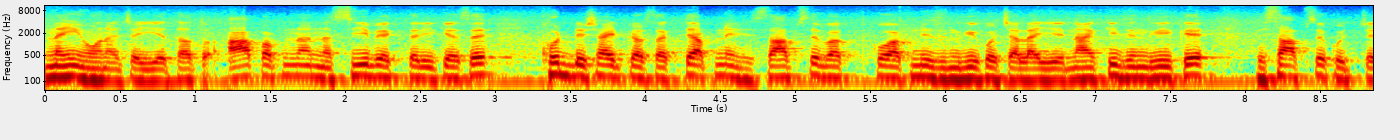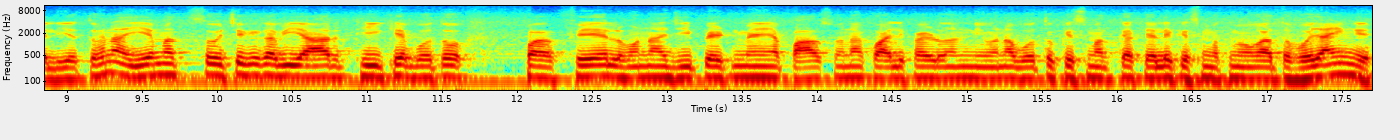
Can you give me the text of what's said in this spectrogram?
नहीं होना चाहिए था। तो आप अपना नसीब एक तरीके से खुद डिसाइड कर सकते हैं, अपने हिसाब से वक्त को, अपनी ज़िंदगी को चलाइए, ना कि ज़िंदगी के हिसाब से कुछ चलिए। तो है ना, ये मत सोचिए कि कभी यार ठीक है, वो तो फेल होना जी पेट में या पास होना क्वालिफाइड होना, नहीं होना, वो तो किस्मत का खेल है, किस्मत में होगा तो हो जाएँगे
